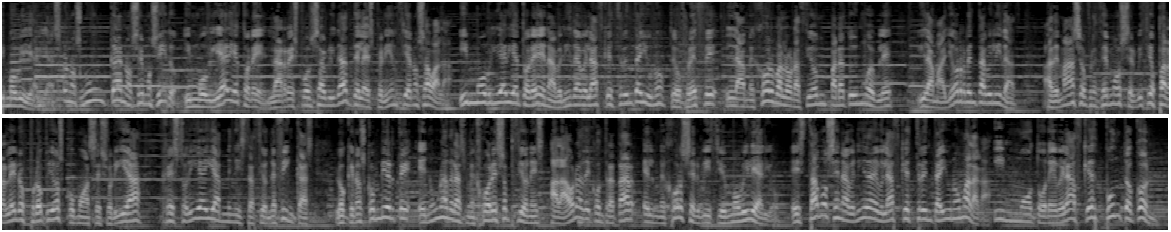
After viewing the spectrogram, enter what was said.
inmobiliarias. Nos, nunca nos hemos ido. Inmobiliaria Toré, la responsabilidad de la experiencia nos avala. Inmobiliaria Toré en Avenida Velázquez 31 te ofrece la mejor valoración para tu inmueble y la mayor rentabilidad. Además, ofrecemos servicios paralelos propios como asesoría, gestoría y administración de fincas, lo que nos convierte en una de las mejores opciones a la hora de contratar el mejor servicio inmobiliario. Estamos en Avenida de Velázquez 31 Málaga y motorevelázquez.com.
